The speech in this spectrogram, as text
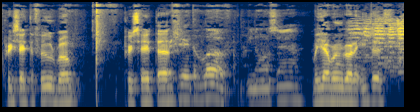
Appreciate the food, bro. Appreciate that. Appreciate the love. You know what I'm saying? But yeah, we're gonna go ahead and eat this.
